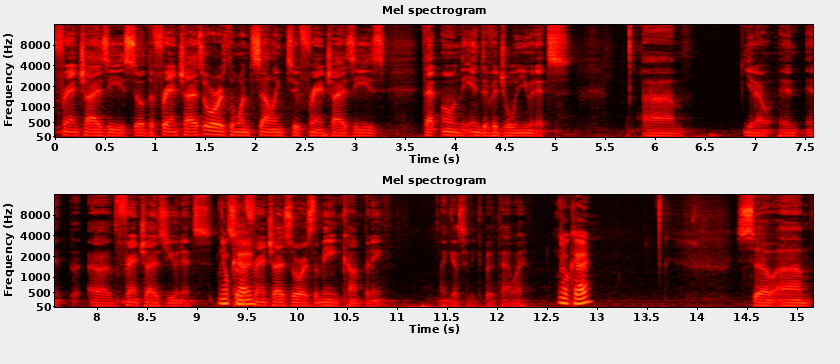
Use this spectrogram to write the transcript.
franchisees. So the franchisor is the one selling to franchisees that own the individual units. Um, you know, in, in uh, the franchise units. Okay. So the franchisor is the main company. I guess if you could put it that way. Okay. So um,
